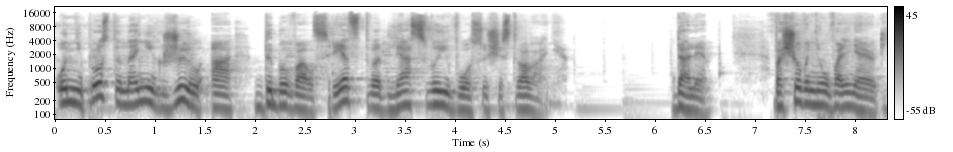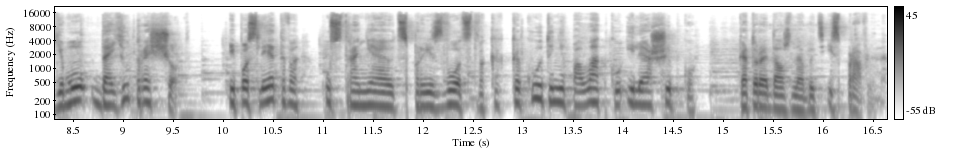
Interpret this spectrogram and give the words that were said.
он не просто на них жил, а добывал средства для своего существования. Далее. Ващева не увольняют, ему дают расчет. И после этого устраняют с производства как какую-то неполадку или ошибку, которая должна быть исправлена.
